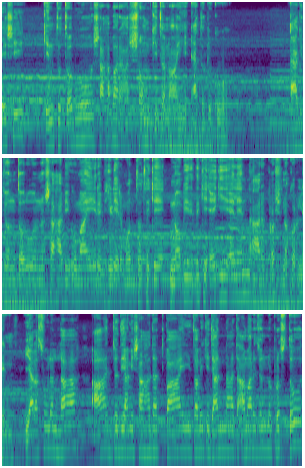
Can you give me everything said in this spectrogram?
বেশি, কিন্তু তবুও সাহাবারা শঙ্কিত নয় এতটুকু। একজন তরুণ সাহাবি উমাইর ভিড়ের মধ্য থেকে নবীর দিকে এগিয়ে এলেন আর প্রশ্ন করলেন, ইয়া আজ যদি আমি শাহাদাত পাই, তবে কি জান্নাত আমার জন্য প্রস্তুত?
